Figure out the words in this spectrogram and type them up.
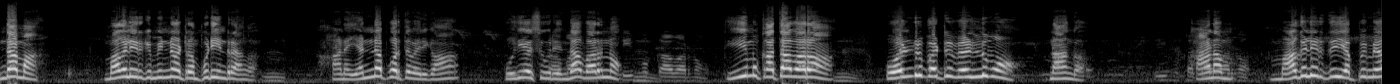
இந்தாம்மா. மகளிருக்கு மின்னோட்டம் பிடின்றாங்க. ஆனால் என்னை பொறுத்த வரைக்கும் புதிய சூரியன் தான் வரணும். திமுக தான் வரோம். ஒன்றுபட்டு வெல்லுவோம் நாங்கள் ஆனால் மகளிர் இது எப்பவுமே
